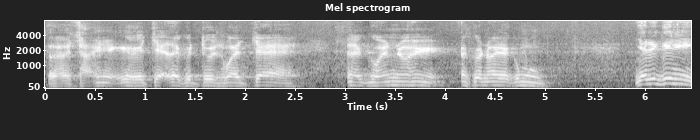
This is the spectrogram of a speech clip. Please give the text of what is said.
Uh, saya cek lagu tu semacam. Lagu mana? Aku nak ayat kamu. Jadi gini.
